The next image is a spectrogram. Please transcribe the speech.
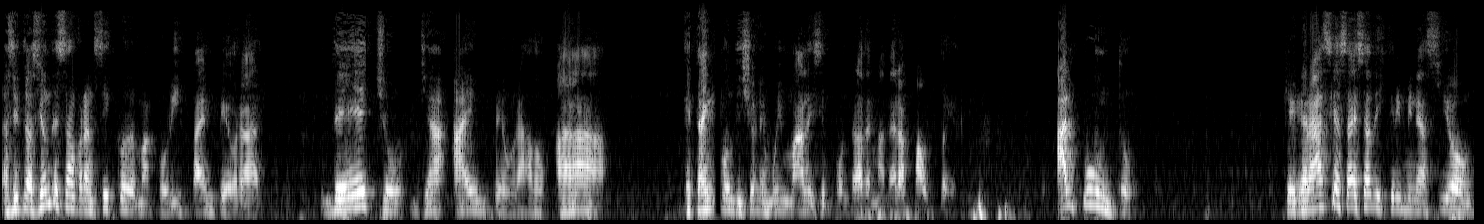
La situación de San Francisco de Macorís va a empeorar. De hecho, ya ha empeorado. Ah, está en condiciones muy malas y se pondrá de manera paupera. Al punto que gracias a esa discriminación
